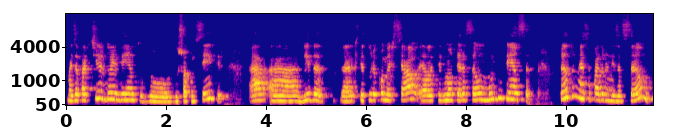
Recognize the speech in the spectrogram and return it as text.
mas a partir do evento do, do shopping center, a, a vida da arquitetura comercial ela teve uma alteração muito intensa, tanto nessa padronização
